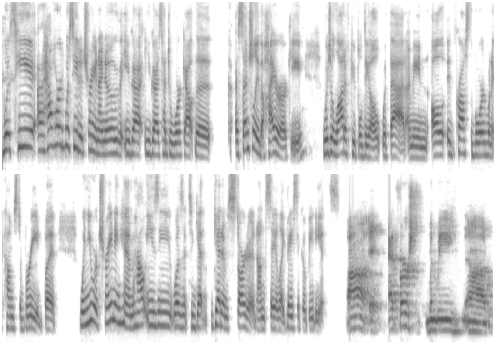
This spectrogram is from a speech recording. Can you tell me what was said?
Was he? Uh, how hard was he to train? I know that you got you guys had to work out the essentially the hierarchy, which a lot of people deal with that. I mean, all across the board when it comes to breed. But when you were training him, how easy was it to get get him started on say like basic obedience? Uh, it- at first, when we uh,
